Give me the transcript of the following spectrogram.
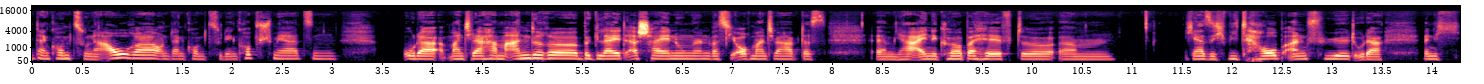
Dann kommt zu einer Aura und dann kommt zu den Kopfschmerzen oder manche haben andere Begleiterscheinungen, was ich auch manchmal habe, dass ähm, ja eine Körperhälfte ähm, ja sich wie taub anfühlt oder wenn ich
